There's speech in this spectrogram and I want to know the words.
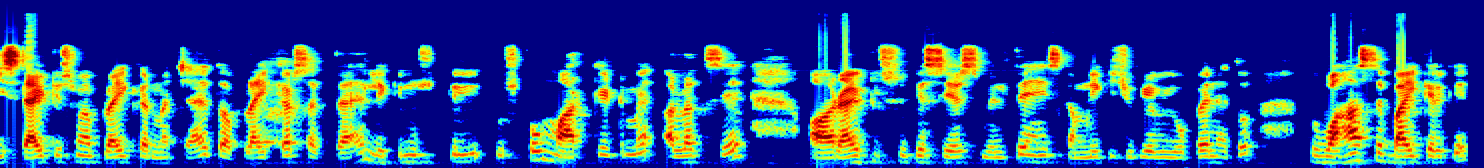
इस राइट इशू में अप्लाई करना चाहे तो अप्लाई कर सकता है लेकिन उसके लिए उसको मार्केट में अलग से राइट इशू के शेयर्स मिलते हैं इस कंपनी की चूँकि अभी ओपन है तो, तो वहाँ से बाई करके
